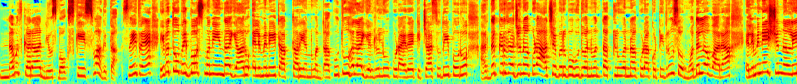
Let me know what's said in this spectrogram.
ನಮಸ್ಕಾರ, ನ್ಯೂಸ್ ಬಾಕ್ಸ್ಗೆ ಸ್ವಾಗತ. ಸ್ನೇಹಿತರೆ, ಇವತ್ತು ಬಿಗ್ ಬಾಸ್ ಮನೆಯಿಂದ ಯಾರು ಎಲಿಮಿನೇಟ್ ಆಗ್ತಾರೆ ಅನ್ನುವಂತ ಕುತೂಹಲ ಎಲ್ಲರಲ್ಲೂ ಕೂಡ ಇದೆ. ಕಿಚ್ಚ ಸುದೀಪ್ ಅವರು ಅರ್ಧಕ್ಕರ್ಧ ಜನ ಕೂಡ ಆಚೆ ಬರಬಹುದು ಅನ್ನುವಂತ ಕ್ಲೂ ಅನ್ನ ಕೂಡ ಕೊಟ್ಟಿದ್ರು. ಸೊ ಮೊದಲ ವಾರ ಎಲಿಮಿನೇಷನ್ನಲ್ಲಿ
